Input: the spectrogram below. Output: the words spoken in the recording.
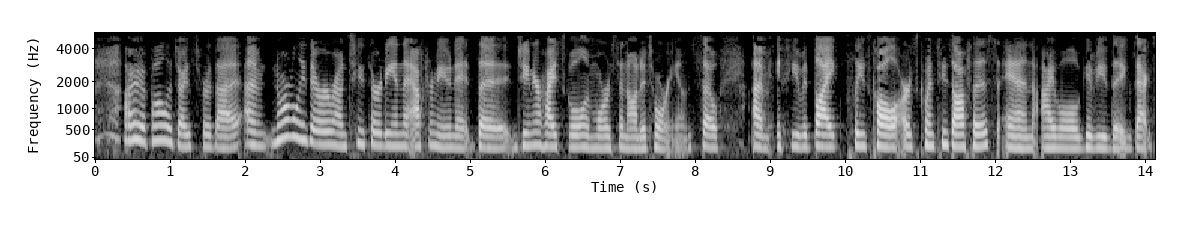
I apologize for that. Um normally they're around 2:30 in the afternoon at the junior high school and Morrison Auditorium. So um, if you would like, please call Arts Quincy's office and I will give you the exact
